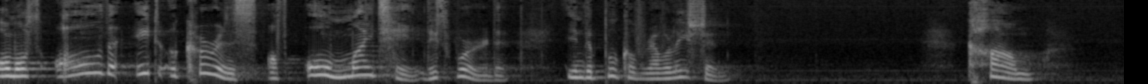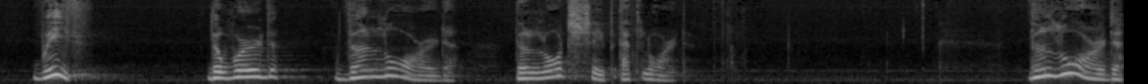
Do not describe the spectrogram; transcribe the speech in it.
Almost all the eight occurrence of Almighty, this word, in the book of Revelation, come with the word the Lord, the Lordship, that Lord. The Lord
